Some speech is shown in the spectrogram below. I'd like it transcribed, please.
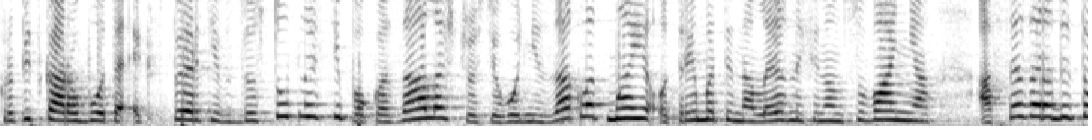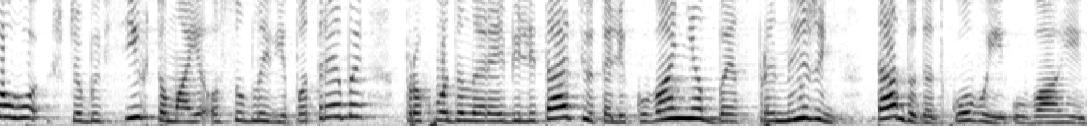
Кропітка робота експертів з доступності показала, що сьогодні заклад має отримати належне фінансування. А все заради того, щоб всі, хто має особливі потреби, проходили реабілітацію та лікування без принижень та додаткової уваги.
